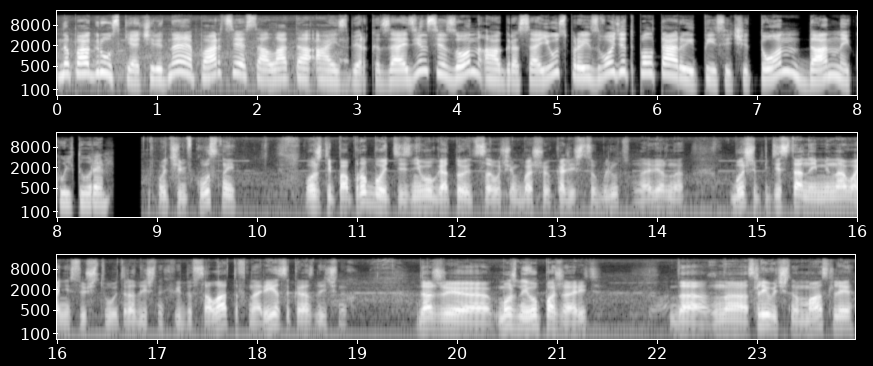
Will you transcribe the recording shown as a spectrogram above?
На погрузке очередная партия салата «Айсберг». За один сезон Агросоюз производит полторы тысячи тонн данной культуры. Очень вкусный, Можете попробовать, из него готовится очень большое количество блюд. Наверное, больше 500 наименований существует различных видов салатов, нарезок различных. Даже можно его пожарить да, на сливочном масле.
